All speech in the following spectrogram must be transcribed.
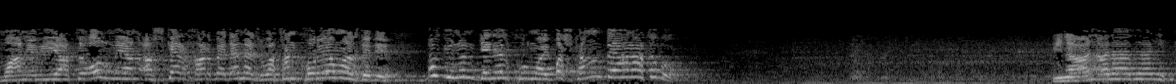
maneviyatı olmayan asker harp edemez, vatan koruyamaz dedi. Bugünün Genelkurmay Başkanı'nın beyanatı bu. Binaen ala zalik.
